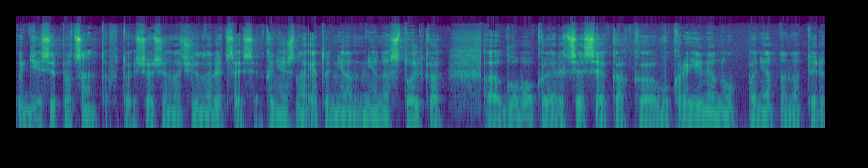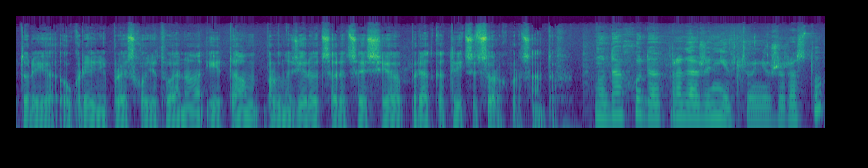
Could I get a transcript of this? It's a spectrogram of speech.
10%, то есть очень значительная рецессия. Конечно, это не, не настолько э, глубокая рецессия, как в Украине, но, понятно, на территории Украины происходит война, и там прогнозируется рецессия порядка 30-40%. Но доходы от продажи нефти у них же растут.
